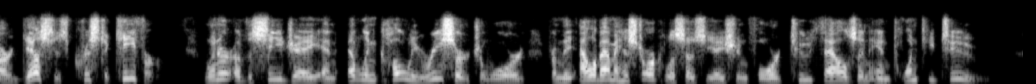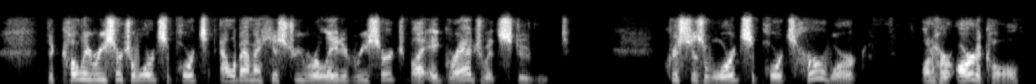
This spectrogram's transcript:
Our guest is Krista Kiefer, winner of the CJ and Evelyn Coley Research Award from the Alabama Historical Association for 2022. The Coley Research Award supports Alabama history related research by a graduate student. Krista's award supports her work on her article,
